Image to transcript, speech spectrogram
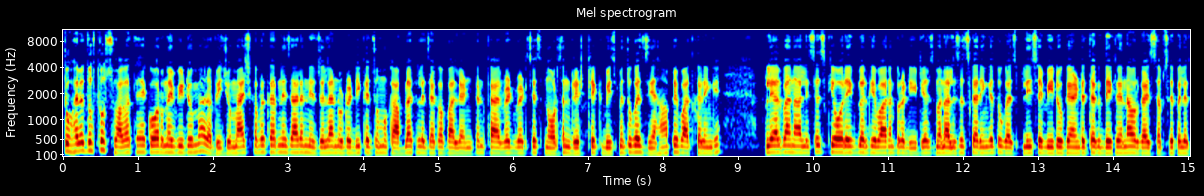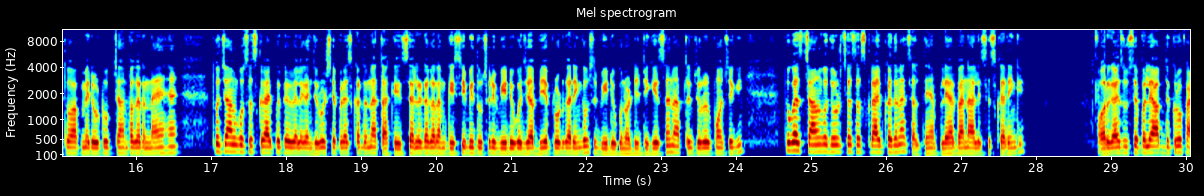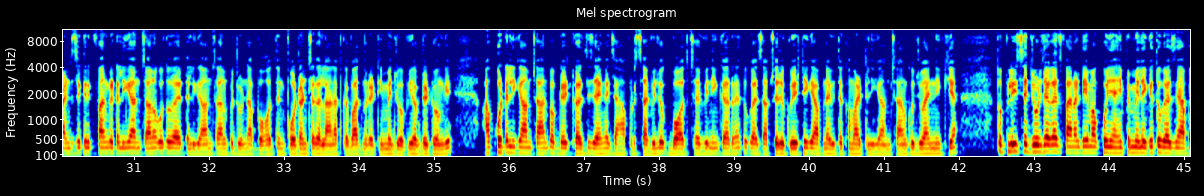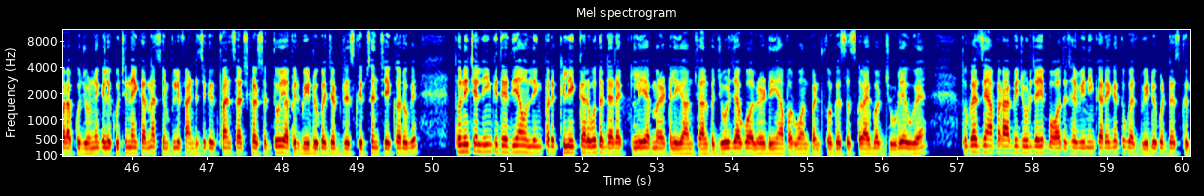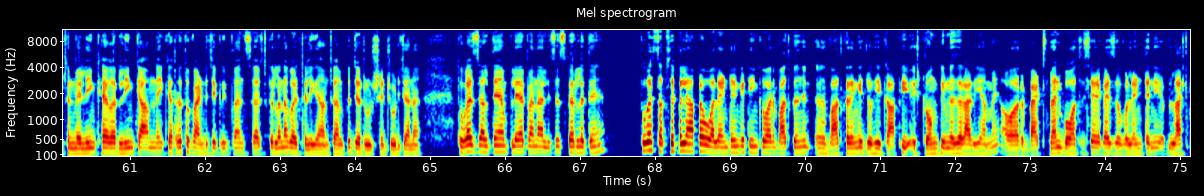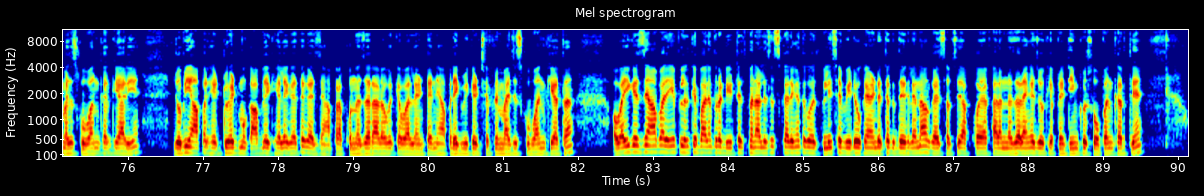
तो हेलो दोस्तों, स्वागत है एक और नई वीडियो में। और अभी जो मैच कवर करने जा रहे हैं, न्यूजीलैंड ओडी का जो मुकाबला खेला जाएगा Valentine favourite versus northern district बीच में। तो गैस यहाँ पे बात करेंगे प्लेयर बाय एनालिसिस की और एक प्लेयर के बारे में पूरा डिटेल्स में एनालिसिस करेंगे। तो गैस प्लीज़ ये वीडियो के एंड तक देख लेना। और गैस सबसे पहले तो आप मेरे यूट्यूब चैनल पर अगर नए हैं तो चैनल को सब्सक्राइब करके बेल ज़रूर से प्रेस कर देना ताकि इससे रिलेटेड अगर हम किसी भी दूसरी वीडियो को जब भी अपलोड करेंगे, उस वीडियो को नोटिफिकेशन आप तक ज़रूर पहुँचेगी। तो गैस चैनल को ज़रूर से सब्सक्राइब कर देना। चलते हैं प्लेयर बाय एनालिसिस करेंगे। और गैस उससे पहले आप देख रहे हो फैंटेसी क्रिक फ़ैन के टेलीग्राम चैनल को तो गैस टेलीग्राम चैनल पर जुड़ना बहुत इंपॉर्टेंट है लाइनअप के बाद मेरे टीम में जो भी अपडेट होंगे, आपको टेलीग्राम चैनल पर अपडेट कर दिए जाएँगे, जहाँ पर सभी लोग बहुत अच्छा विनिंग कर रहे हैं। तो गैस आपसे रिक्वेस्ट है कि आपने अभी तक हमारे टेलीग्राम चैनल को ज्वाइन नहीं किया। तो प्लीज़ से जुड़ जाएगा फाइनल टीम आपको यहीं पर मिलेगी। तो गैस यहाँ पर आपको जुड़ने के लिए कुछ नहीं करना simply fantasy crick fan search कर सकते हो, या फिर वीडियो का जब डिस्क्रिप्शन चेक करोगे तो नीचे लिंक दे दिया हूँ लिंक पर क्लिक करोगे तो डायरेक्टली आप मेरे टेलीग्राम चैनल पर जुड़ जाओगे। ऑलरेडी यहाँ पर वन के सब्सक्राइबर जुड़े हुए हैं। तो गैस यहाँ पर आप भी जुड़ जाइए, बहुत अच्छा विनिंग करेंगे। तो गैस वीडियो को डिस्क्रिप्शन में लिंक है, अगर लिंक काम नहीं कर रहे तो फैंटेसी क्रिक फ़ैन सर्च कर लेना गैस टेलीग्राम चैनल पर ज़रूर से जुड़ जाना। तो गैस चलते हैं प्लेयर पर एनालिसिस कर लेते हैं। तो गैस सबसे पहले यहाँ पर वॉलेंटिन की टीम के बारे में बात करेंगे बात करेंगे, जो कि काफ़ी स्ट्रॉन्ग टीम नज़र आ रही है हमें, और बैट्समैन बहुत अच्छे है गैस वॉलेंटिन लास्ट मैचेस को वन करके आ रही है। जो भी यहाँ पर हेड टू हेड मुकाबले खेले गए थे गैस यहाँ पर आपको नज़र आ रहा होगा कि वॉलेंटिन यहाँ पर एक विकेट से अपने मैचेस को वन किया था। और वही गैस यहाँ पर ए प्लेयर के बारे में पूरा डिटेल्स में एनालिसिस करेंगे तो प्लीज़ से वीडियो के एंड तक देख लेना और गैस सबसे आपको एफ़ नज़र आएँगे जो कि अपनी टीम को ओपन करते हैं।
